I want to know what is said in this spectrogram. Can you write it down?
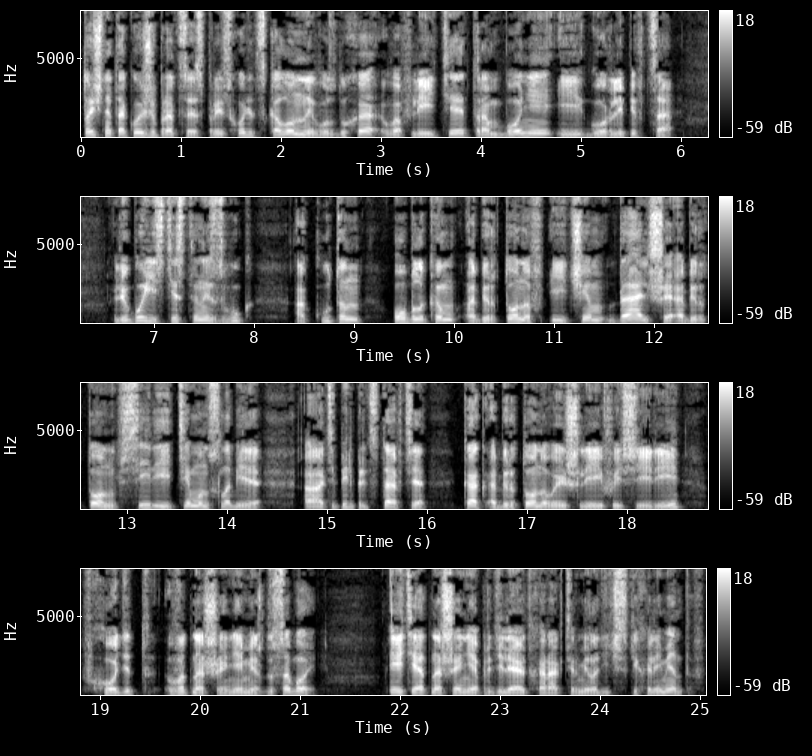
Точно такой же процесс происходит с колонной воздуха во флейте, тромбоне и горле певца. Любой естественный звук окутан облаком обертонов, и чем дальше обертон в серии, тем он слабее – а теперь представьте, как обертоновые шлейфы серии входят в отношения между собой. Эти отношения определяют характер мелодических элементов.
